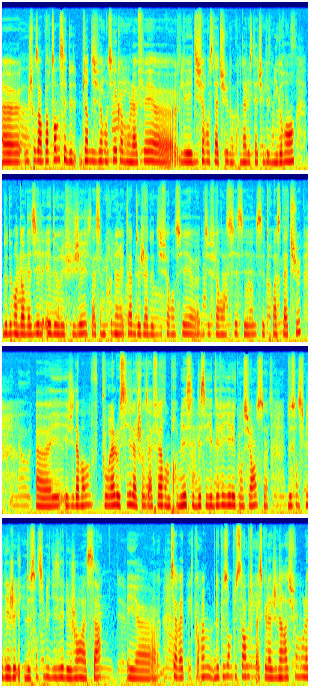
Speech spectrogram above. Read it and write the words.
Euh, une chose importante, c'est de bien différencier, comme on l'a fait, euh, les différents statuts. Donc, on a le statut de migrant, de demandeur d'asile et de réfugié. Ça, c'est une première étape déjà de différencier, euh, différencier ces, ces trois statuts. Euh, et évidemment, pour elle aussi, la chose à faire en premier, c'est d'essayer d'éveiller les consciences, de sensibiliser, de sensibiliser les gens à ça. Et euh, ça va être quand même de plus en plus simple parce que la génération, la,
